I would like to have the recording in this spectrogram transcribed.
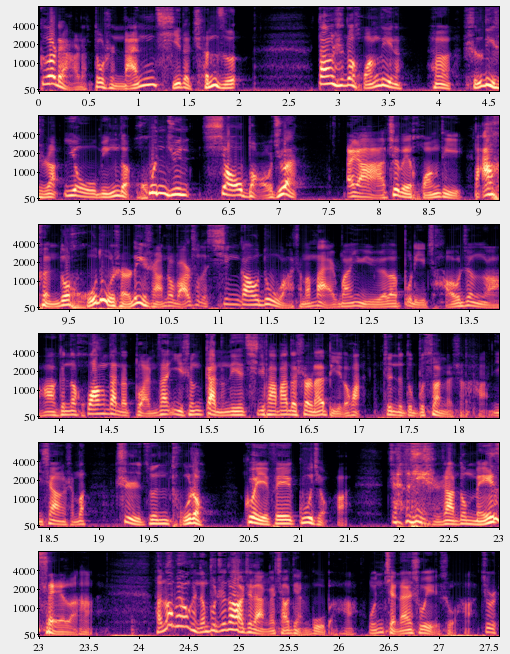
哥俩呢都是南齐的臣子。当时的皇帝呢，哼是历史上有名的昏君萧宝卷。哎呀，这位皇帝把很多糊涂事历史上都玩出了新高度啊！什么卖官鬻爵了，不理朝政啊，啊，跟他荒诞的短暂一生干的那些七七八八的事来比的话，真的都不算个啥哈！你像什么至尊屠肉、贵妃沽酒啊，这历史上都没谁了啊。很多朋友可能不知道这两个小典故吧哈，我们简单说一说哈，就是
